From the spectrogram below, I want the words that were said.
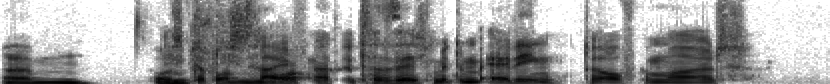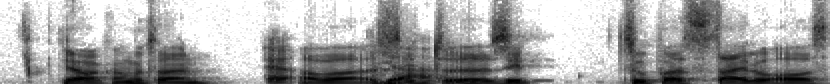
Ähm, und ich glaub, von die Streifen hat er tatsächlich mit dem Edding drauf gemalt. Ja, kann gut sein. Ja. Aber es ja. sieht, äh, sieht super stylo aus.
